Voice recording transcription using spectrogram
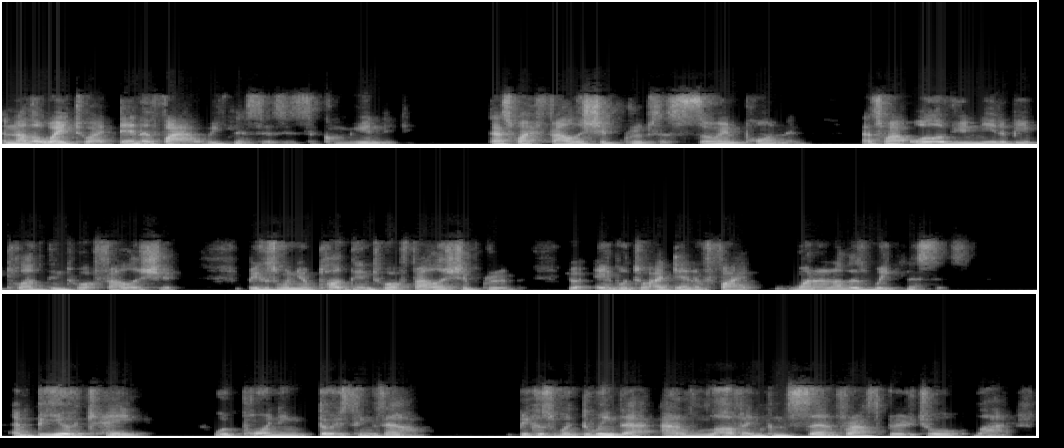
Another way to identify our weaknesses is a community. That's why fellowship groups are so important. That's why all of you need to be plugged into a fellowship. Because when you're plugged into a fellowship group, you're able to identify one another's weaknesses and be okay with pointing those things out. Because we're doing that out of love and concern for our spiritual life.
